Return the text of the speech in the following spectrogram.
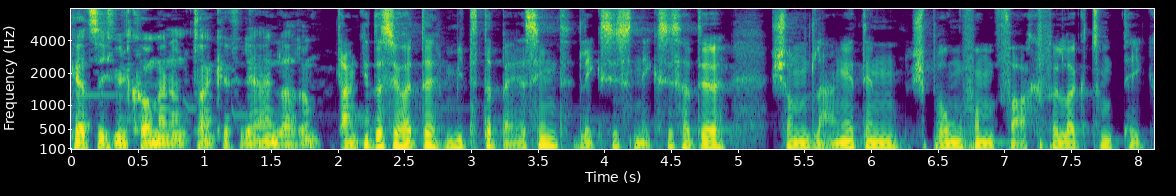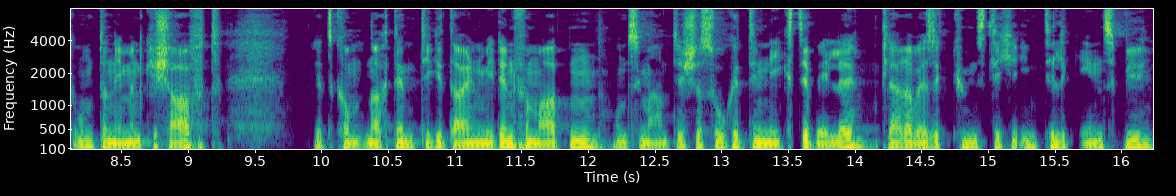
Herzlich willkommen und danke für die Einladung. Danke Danke, dass Sie heute mit dabei sind. LexisNexis hat ja schon lange den Sprung vom Fachverlag zum Tech-Unternehmen geschafft. Jetzt kommt nach den digitalen Medienformaten und semantischer Suche die nächste Welle, klarerweise künstliche Intelligenz. Wie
